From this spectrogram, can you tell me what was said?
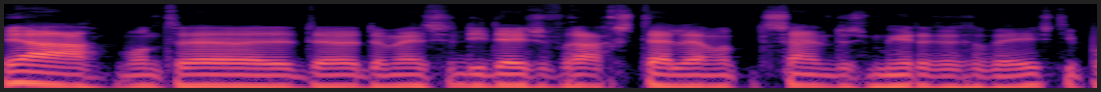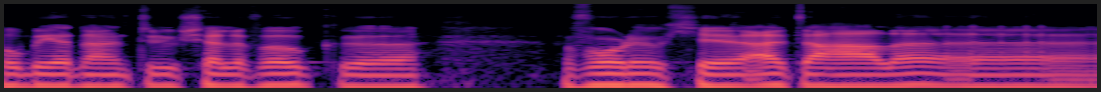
Ja, want uh, de, de mensen die deze vraag stellen, want het zijn er dus meerdere geweest, die proberen daar natuurlijk zelf ook uh, een voordeeltje uit te halen. Uh,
